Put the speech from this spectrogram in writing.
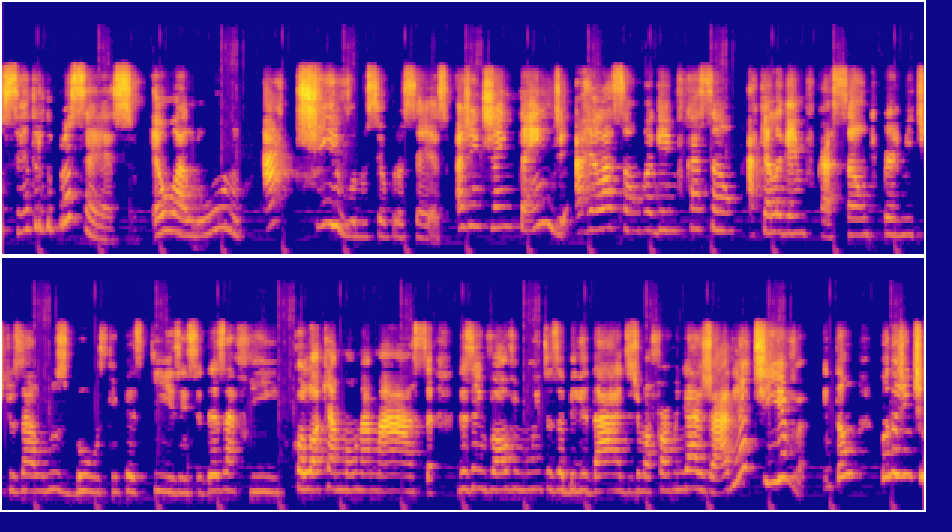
centro do processo, é o aluno ativo no seu processo. A gente já entende a relação com a gamificação, aquela gamificação que permite que os alunos busquem, pesquisem, se desafiem, coloquem a mão na massa, desenvolve muitas habilidades de uma forma engajada e ativa. Então, quando a gente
